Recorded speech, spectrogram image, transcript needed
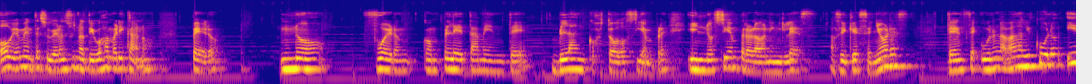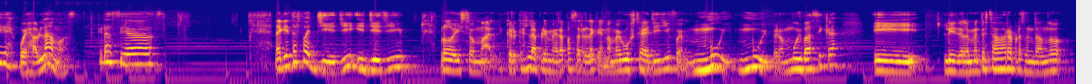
Obviamente subieron sus nativos americanos, pero no fueron completamente blancos todos siempre y no siempre hablaban inglés. Así que señores, dense una lavada al culo y después hablamos. Gracias. La quinta fue Gigi y Gigi lo hizo mal. Creo que es la primera pasarela que no me gusta de Gigi. Fue muy, muy, pero muy básica y literalmente estaba representando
